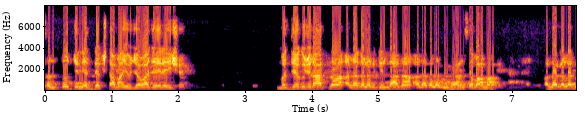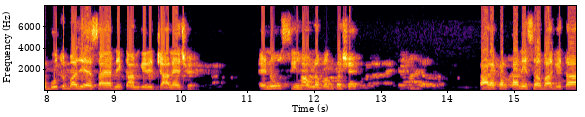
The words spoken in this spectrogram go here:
સંતોષજીની અધ્યક્ષતામાં યોજાવા જઈ રહી છે. મધ્ય ગુજરાતના અલગ અલગ જિલ્લાના અલગ અલગ વિધાનસભામાં અલગ અલગ બૂથમાં જે એસઆઈઆરની કામગીરી ચાલે છે, એનું સિંહાવલોકન થશે. કાર્યકર્તાની સહભાગિતા,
